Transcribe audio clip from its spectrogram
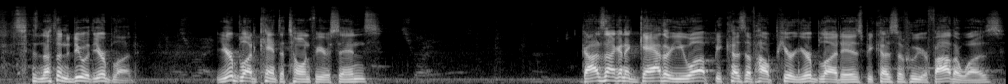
It has nothing to do with your blood. Right. Your blood can't atone for your sins. God's not going to gather you up because of how pure your blood is, because of who your father was.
